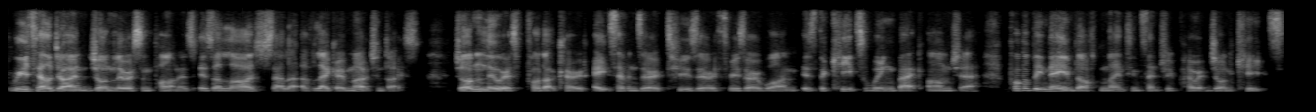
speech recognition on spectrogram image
Retail giant John Lewis and Partners is a large seller of Lego merchandise. John Lewis product code 870-20301 is the Keats wingback armchair, probably named after 19th century poet John Keats.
